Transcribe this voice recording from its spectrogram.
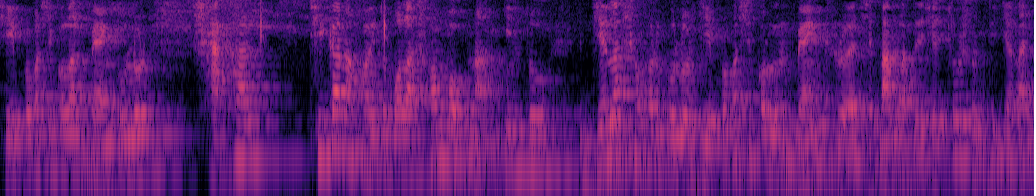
সেই প্রবাসী কল্যাণ ব্যাংকগুলোর শাখার ঠিকানা হয়তো বলা সম্ভব না, কিন্তু জেলা শহরগুলোর যে প্রবাসী কল্যাণ ব্যাংক রয়েছে, বাংলাদেশের চৌষট্টি জেলায়,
